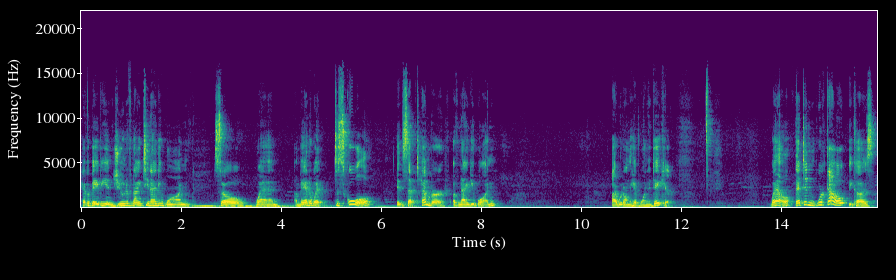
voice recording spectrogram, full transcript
have a baby in June of 1991. So when Amanda went to school in September of 91, I would only have one in daycare. Well, that didn't work out because,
